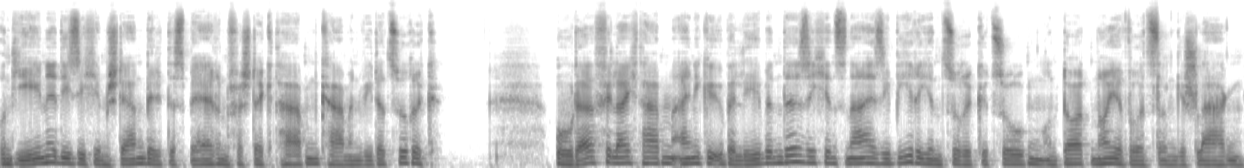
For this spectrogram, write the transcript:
und jene, die sich im Sternbild des Bären versteckt haben, kamen wieder zurück. Oder vielleicht haben einige Überlebende sich ins nahe Sibirien zurückgezogen und dort neue Wurzeln geschlagen,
